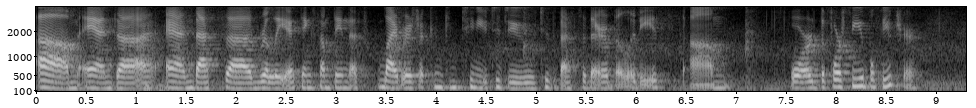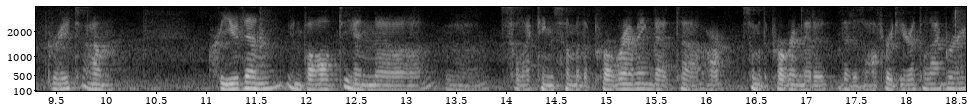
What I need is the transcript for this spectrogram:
Um, and uh, and that's uh, really I think something that libraries are can continue to do to the best of their abilities um, for the foreseeable future. Great. Um, are you then involved in uh, selecting some of the programming that uh, are some of the program that, it, that is offered here at the library?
